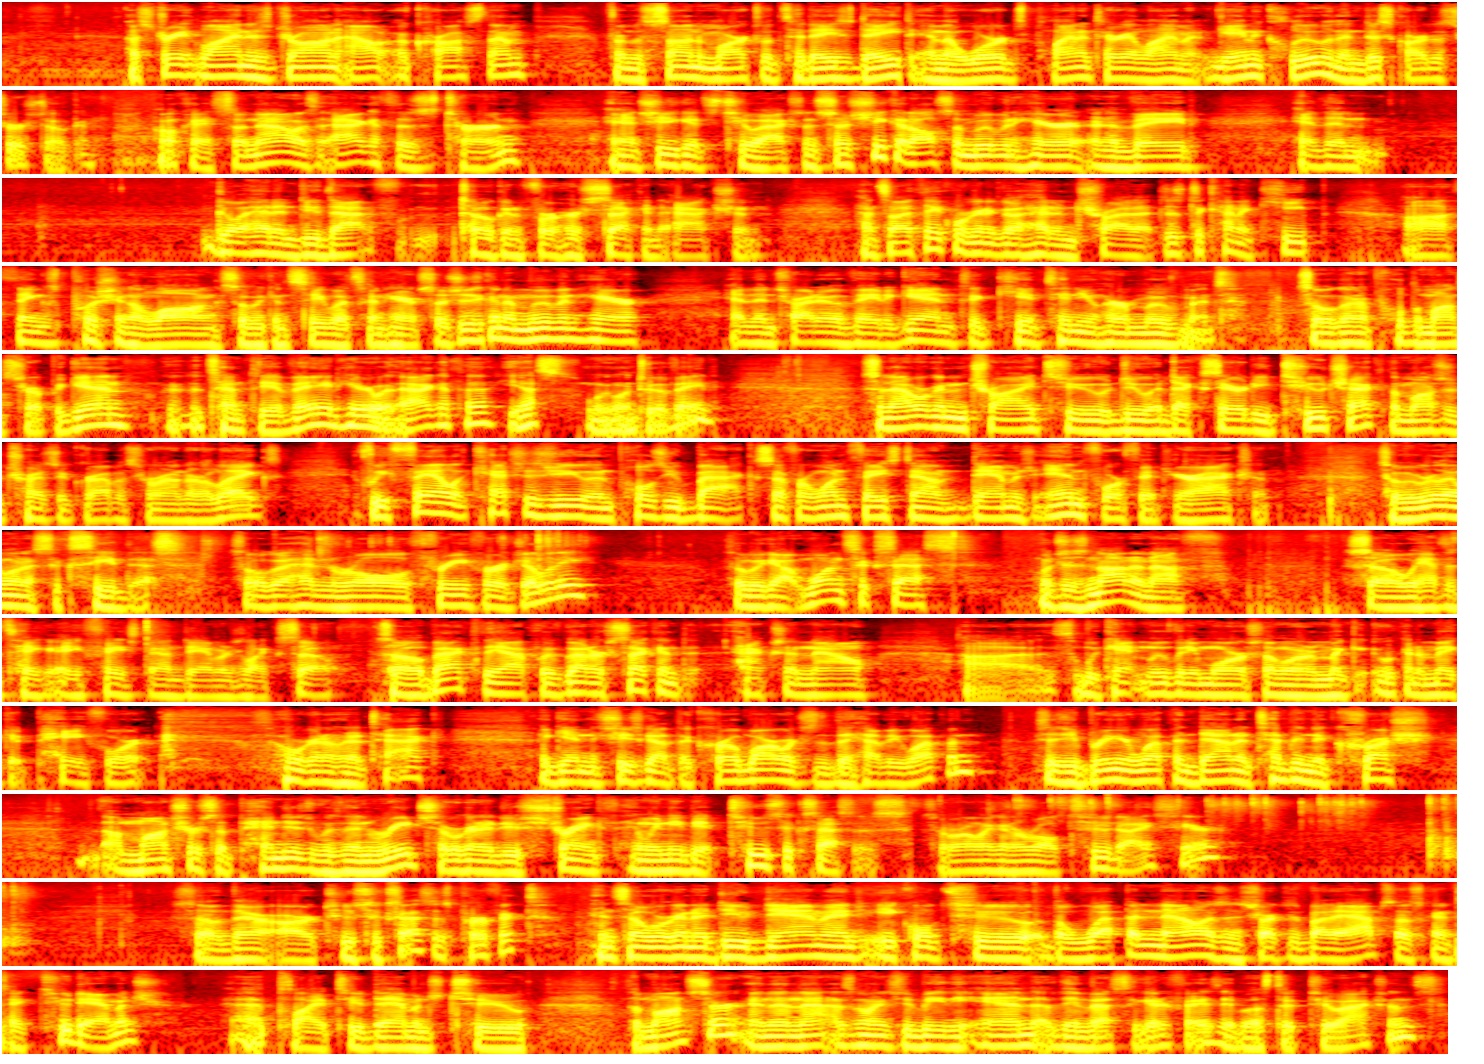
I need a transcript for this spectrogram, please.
A straight line is drawn out across them from the sun marked with today's date and the words planetary alignment. Gain a clue and then discard the search token. Okay, so now it's Agatha's turn and she gets two actions. So she could also move in here and evade and then go ahead and do that token for her second action. And so I think we're going to go ahead and try that just to kind of keep uh, things pushing along so we can see what's in here. So she's going to move in here and then try to evade again to continue her movement. So we're going to pull the monster up again, attempt the evade here with Agatha. Yes, we want to evade. So now we're going to try to do a dexterity 2 check. The monster tries to grab us around our legs. If we fail, it catches you and pulls you back. Suffer one face down damage and forfeit your action. So we really want to succeed this. So we'll go ahead and roll 3 for agility. So we got one success, which is not enough. So we have to take a face down damage like so. So back to the app, we've got our second action now. Uh, so we can't move anymore, so we're gonna make it, gonna make it pay for it. so we're gonna attack. Again, she's got the crowbar, which is the heavy weapon. It says you bring your weapon down, attempting to crush a monstrous appendage within reach. So we're gonna do strength, and we need to get two successes. So we're only gonna roll two dice here. So there are two successes, perfect. And so we're gonna do damage equal to the weapon now as instructed by the app. So it's gonna take two damage. Apply two damage to the monster, and then that is going to be the end of the investigator phase. They both took two actions.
